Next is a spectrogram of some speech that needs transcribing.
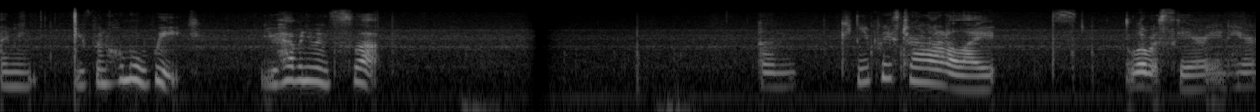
I mean, you've been home a week. You haven't even slept. Um, can you please turn on a light? It's a little bit scary in here.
